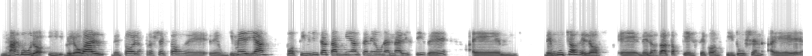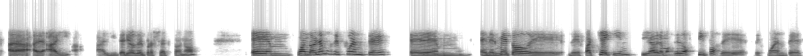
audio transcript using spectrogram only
más duro y global de todos los proyectos de, Wikimedia posibilita también tener un análisis de, eh, de muchos de los, eh, de los datos que se constituyen eh, al interior del proyecto. ¿no? Em, cuando hablamos de fuentes, Em, en el método de, fact-checking, ¿sí? hablamos de dos tipos de, fuentes,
